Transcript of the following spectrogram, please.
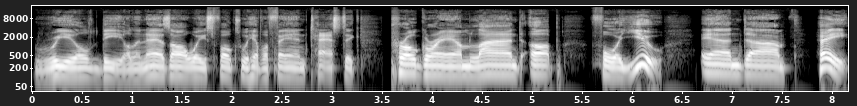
Real Deal. And as always, folks, we have a fantastic program lined up for you. And um, hey,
